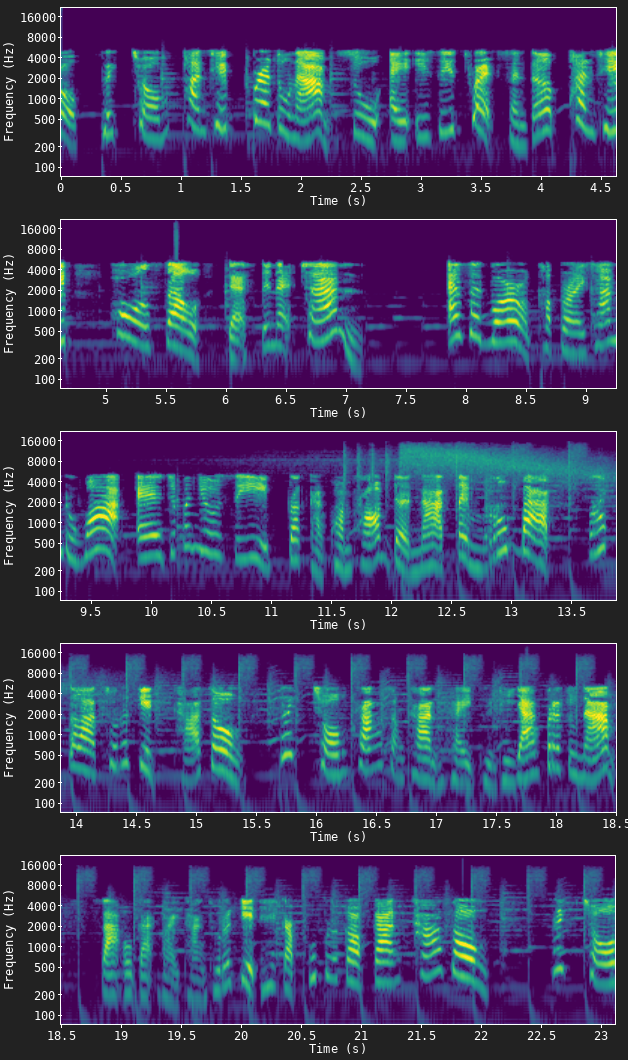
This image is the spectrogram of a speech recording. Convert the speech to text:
World พลิกโฉมพันทิปประตูน้ำสู่ AEC Trade Center พันทิป Wholesale Destination Asset World Corporation หรือว่า AWC ประกาศความพร้อมเดินหน้าเต็มรูปแบบรุกตลาดธุรกิจขาส่ง พลิกโฉมครั้งสำคัญให้พื้นที่ย่านประตูน้ำสร้างโอกาสใหม่ทางธุรกิจให้กับผู้ประกอบการค้าส่ง พลิกโฉม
